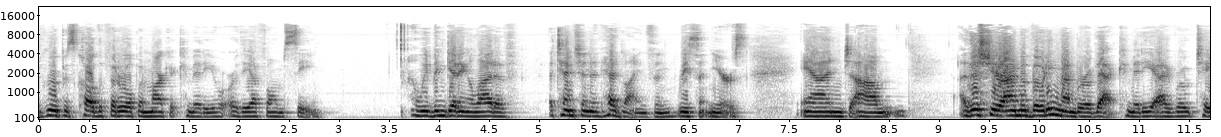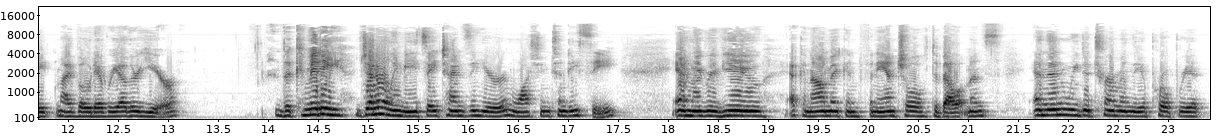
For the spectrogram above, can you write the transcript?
group is called the Federal Open Market Committee, or the FOMC. We've been getting a lot of attention and headlines in recent years. And um, this year I'm a voting member of that committee. I rotate my vote every other year. The committee generally meets eight times a year in Washington, D.C., and we review economic and financial developments, and then we determine the appropriate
